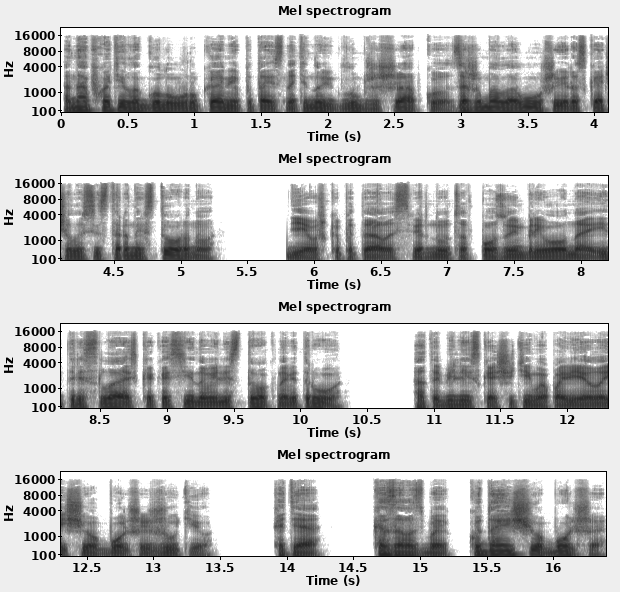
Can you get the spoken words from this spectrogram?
Она обхватила голову руками, пытаясь натянуть глубже шапку, зажимала уши и раскачивалась из стороны в сторону. Девушка пыталась свернуться в позу эмбриона и тряслась, как осиновый листок на ветру. От обелиска ощутимо повеяло еще большей жутью. Хотя, казалось бы, куда еще больше?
